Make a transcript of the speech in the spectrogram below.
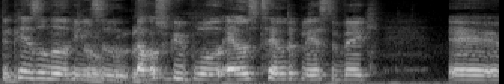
det pissede ned hele tiden. Der var skybrud, alles telte blæste væk. Øh,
